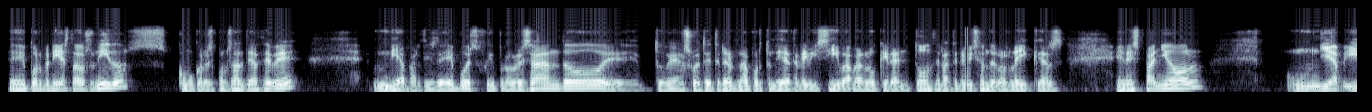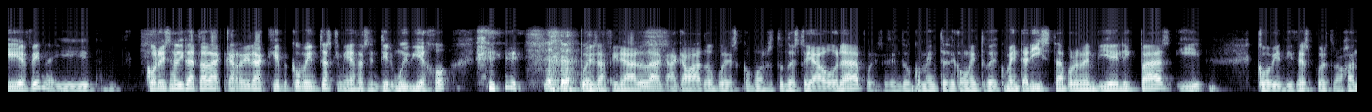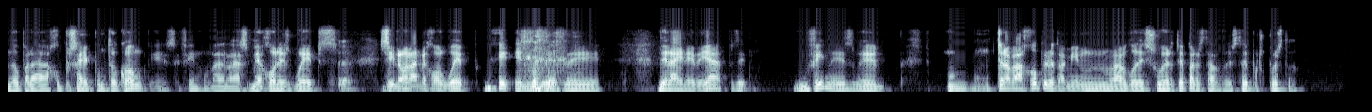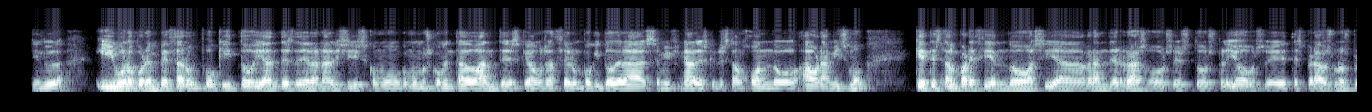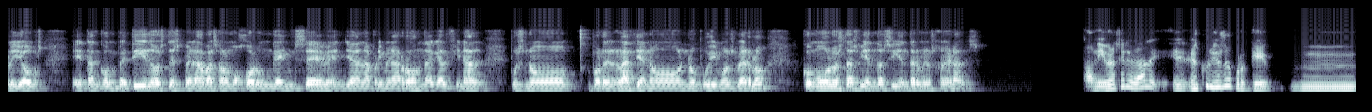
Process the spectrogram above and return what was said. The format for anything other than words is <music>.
eh, por venir a Estados Unidos como corresponsal de ACB. Y a partir de ahí, pues fui progresando. Eh, tuve la suerte de tener una oportunidad televisiva para lo que era entonces la televisión de los Lakers en español. Mm, y, y en fin, y con esa dilatada carrera que comentas, que me hace sentir muy viejo, <laughs> pues al final ha acabado, pues como es donde estoy ahora, pues haciendo de comentarista por el NBA League Pass y, como bien dices, pues trabajando para hoopside.com, que es, en fin, una de las mejores webs, si no la mejor web <laughs> en inglés de, de la NBA. Pues, en fin, es eh, un trabajo, pero también algo de suerte para estar donde esté, por supuesto. Sin duda. Y bueno, por empezar un poquito y antes del análisis, como, como hemos comentado antes, que vamos a hacer un poquito de las semifinales que se están jugando ahora mismo, ¿Qué te están pareciendo así a grandes rasgos estos playoffs? Eh, ¿Te esperabas unos playoffs eh, tan competidos? ¿Te esperabas a lo mejor un Game 7 ya en la primera ronda que al final, pues no, por desgracia, no, no pudimos verlo? ¿Cómo lo estás viendo así en términos generales? A nivel general, eh, es curioso porque mm,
